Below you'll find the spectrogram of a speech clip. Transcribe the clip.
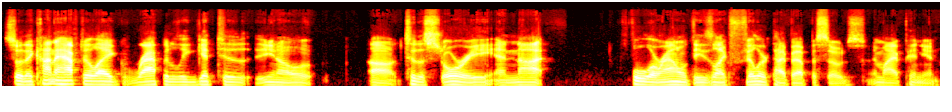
So they kind of have to like rapidly get to, you know, uh to the story and not fool around with these like filler type episodes, in my opinion.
